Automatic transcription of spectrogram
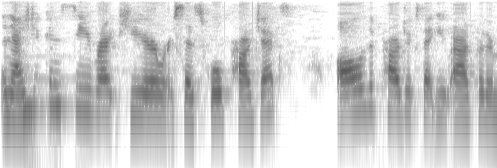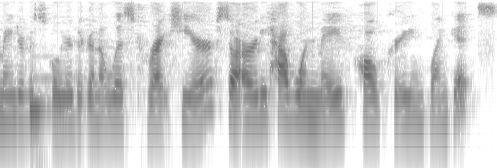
And as you can see right here where it says School Projects, all of the projects that you add for the remainder of the school year, they're going to list right here. So I already have one made called Creating Blankets,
